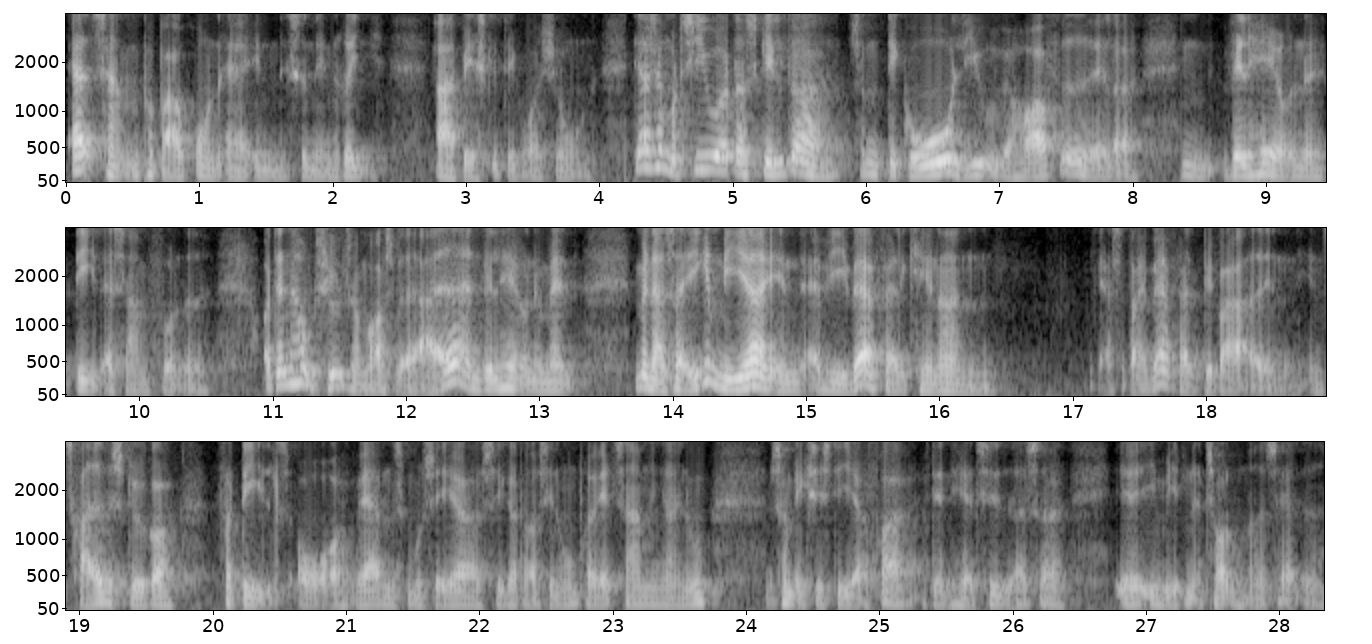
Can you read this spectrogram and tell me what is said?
Alt sammen på baggrund af en sådan en rig arabeske dekoration. Det er altså motiver, der skildrer sådan det gode liv ved hoffet, eller en velhavende del af samfundet. Og den har utvivlsomt også været ejet af en velhavende mand, men altså ikke mere end, at vi i hvert fald kender en altså der er i hvert fald bevaret en, en 30 stykker fordelt over verdens museer, og sikkert også i nogle privatsamlinger endnu, som eksisterer fra den her tid, altså øh, i midten af 1200-tallet.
